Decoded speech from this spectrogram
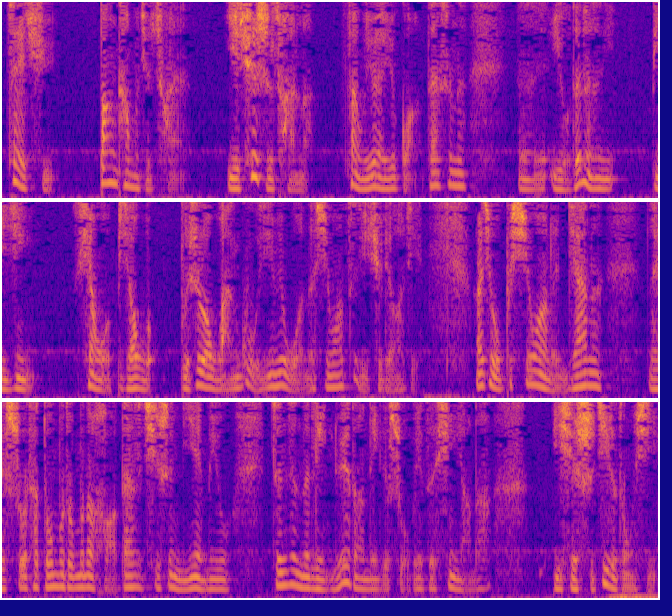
再去帮他们去传。也确实传了，范围越来越广。但是呢，嗯，有的人毕竟像我比较我不是说顽固，因为我呢希望自己去了解，而且我不希望人家呢来说他多么多么的好。但是其实你也没有真正的领略到那个所谓的信仰的一些实际的东西，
